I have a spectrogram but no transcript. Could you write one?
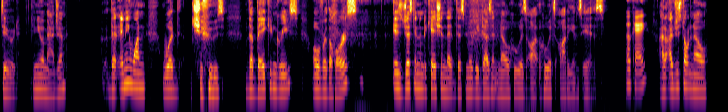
Dude, can you imagine that anyone would choose the bacon grease over the horse? Is just an indication that this movie doesn't know who is who its audience is. Okay. I, I just don't know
